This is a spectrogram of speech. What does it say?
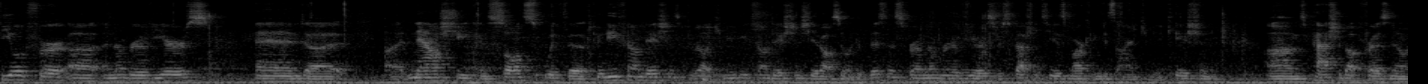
field for uh, a number of years, and uh, now she consults with the Community foundations, the Valley Community Foundation. She had also owned a business for a number of years. Her specialty is marketing, design, communication. Um, passionate about Fresno.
